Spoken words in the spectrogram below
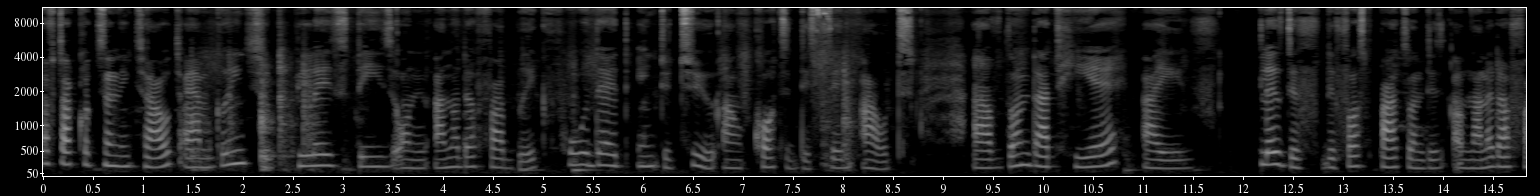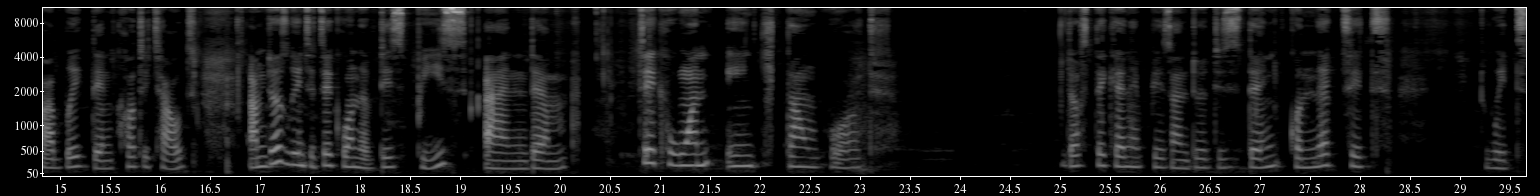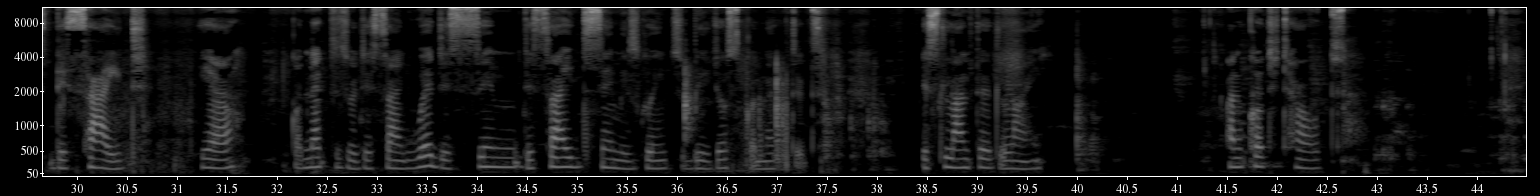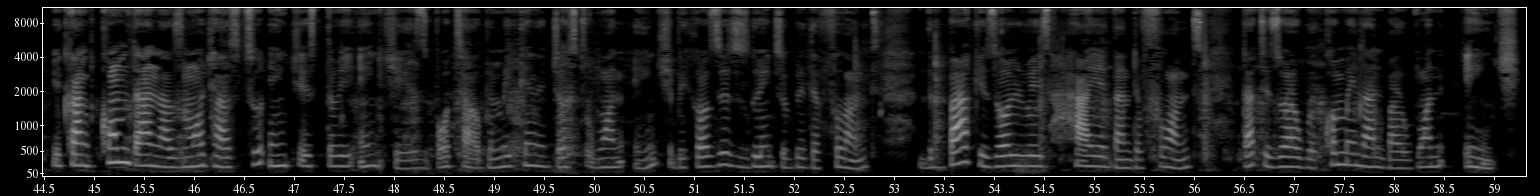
After cutting it out, I am going to place these on another fabric folded into two and cut the same out. I've done that here. I've placed the, the first part on this on another fabric then cut it out. I'm just going to take one of these piece and um, take one inch downward just take any piece and do this then connect it with the side yeah connect it with the side. Where the seam the side seam is going to be just connect it. A slanted line. And cut it out. You can come down as much as two inches three inches but i'll be making it just one inch because this is going to be the front. The back is always higher than the front that is why we're coming down by one inch.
